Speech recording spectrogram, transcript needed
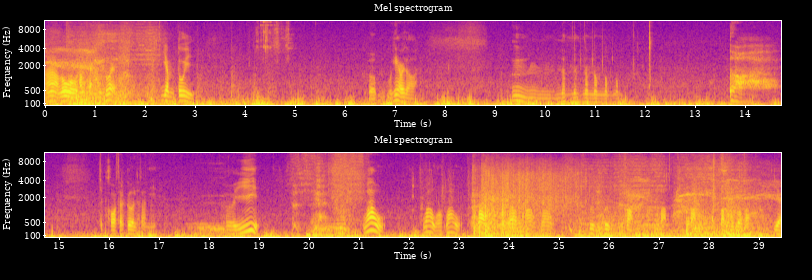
อ่าโล่น้ำแข็งจริงด้วยเยี่ยมตุ้ยเออโอเคไปต่อ อืมนำนำนำนำนำนำเอ้อเจ็บคอซะเกินแล้วตอนนี้ เฮ้ย ว้าวว้าวว้าวว้าวว้าวว้าวว้าวบึ้มบึ้มบับบับบับบับบับบับเย่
